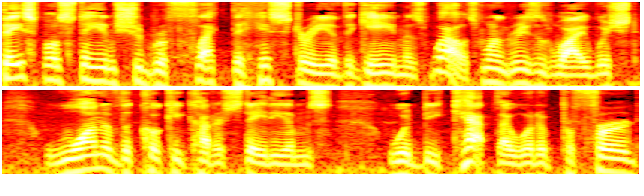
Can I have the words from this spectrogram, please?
baseball stadiums should reflect the history of the game as well. It's one of the reasons why I wished one of the cookie cutter stadiums would be kept. I would have preferred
